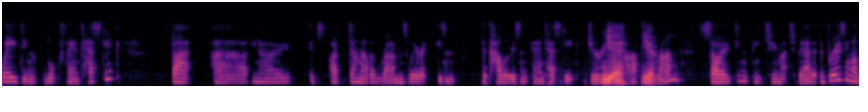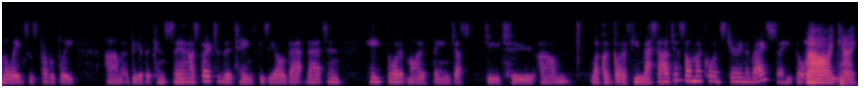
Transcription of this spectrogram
wee didn't look fantastic, but uh, you know, it's I've done other runs where it isn't the color isn't fantastic during Yeah, or after yeah. the run, so didn't think too much about it. The bruising on the legs was probably um, a bit of a concern. I spoke to the team physio about that, and he thought it might have been just due to um, like I'd got a few massages on my quads during the race, so he thought oh, okay.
